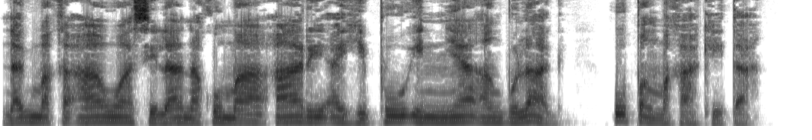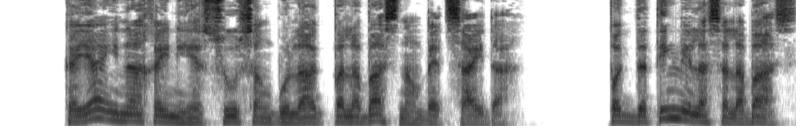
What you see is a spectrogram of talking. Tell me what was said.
Nagmakaawa sila na kung maaari ay hipuin niya ang bulag upang makakita. Kaya inakay ni Jesus ang bulag palabas ng Bethsaida. Pagdating nila sa labas,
